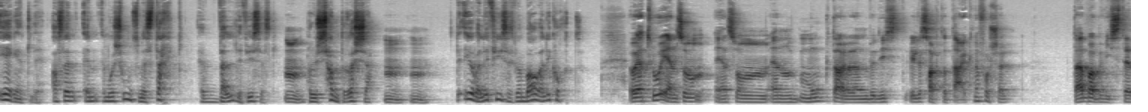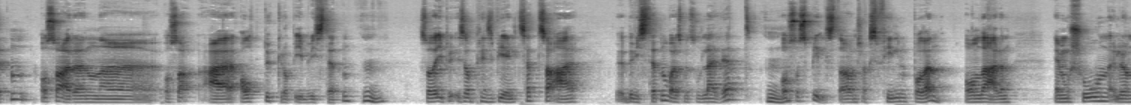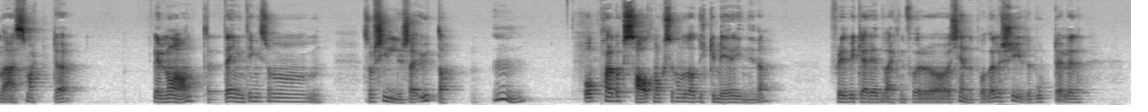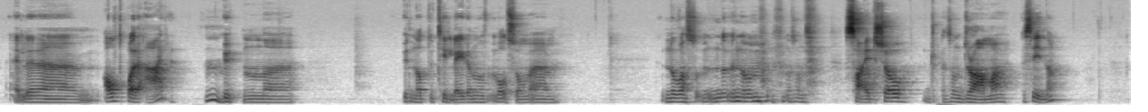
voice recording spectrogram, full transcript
egentlig? Altså, En, en emosjon som er sterk, er veldig fysisk. Mm. Har du kjent rushet? Det er jo veldig fysisk, men bare veldig kort. Og jeg tror en som, en som en munk da, eller en buddhist ville sagt at det er ikke noe forskjell. Det er bare bevisstheten, og så er, en, eh, og så er alt dukker opp i bevisstheten. Så i, pri- sånn prinsipielt sett så er bevisstheten bare som et sånt lerret, og så spilles det av en slags film på den. Og om det er en emosjon, eller om det er smerte, eller noe annet Det er ingenting som, som skiller seg ut, da. Og paradoksalt nok så kan du da dykke mer inn i det. Fordi du ikke er redd verken for å kjenne på det eller skyve det bort eller, eller uh, Alt bare er. Uten uh, Uten at du tillegger det noe voldsomme Noe, noe, noe, noe sånn sideshow, sånn drama ved siden av.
